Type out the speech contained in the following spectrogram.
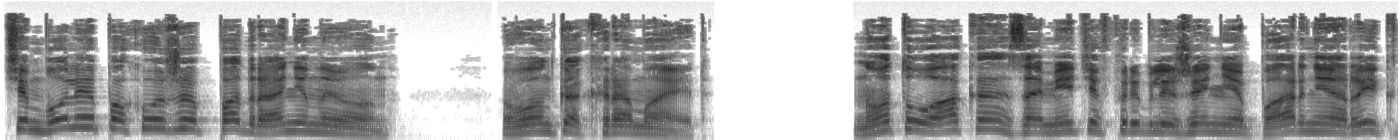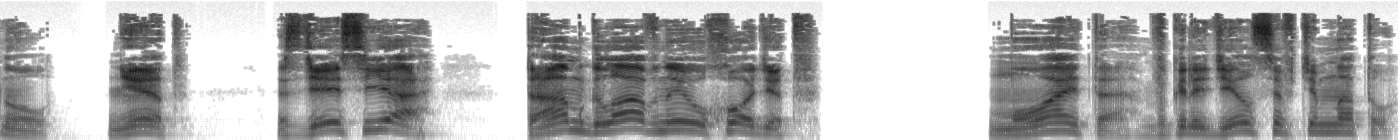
Тем более, похоже, подраненный он. Вон как хромает. Но Туака, заметив приближение парня, рыкнул. «Нет, здесь я! Там главный уходит!» Муайта вгляделся в темноту.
